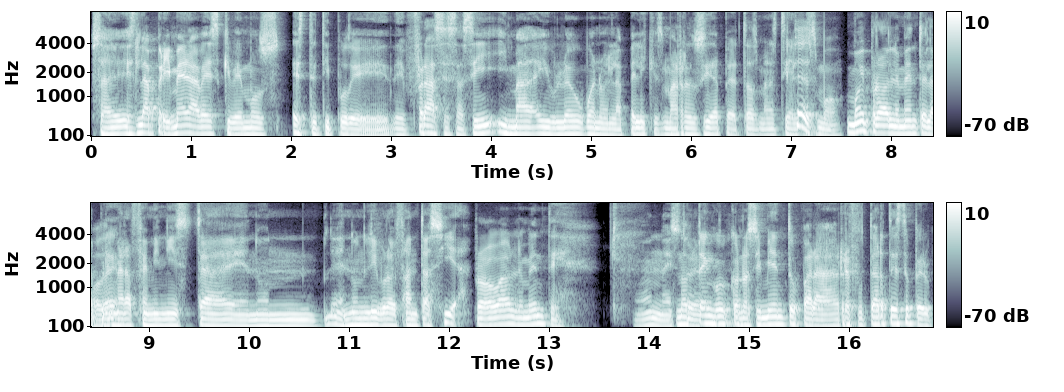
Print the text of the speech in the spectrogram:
O sea, es la primera vez que vemos este tipo de, de frases así y, y luego, bueno, en la peli que es más reducida, pero de todas maneras tiene el Es mismo. muy probablemente la primera feminista en un, en un libro de fantasía. Probablemente. ¿no? Tengo conocimiento para refutarte esto, pero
